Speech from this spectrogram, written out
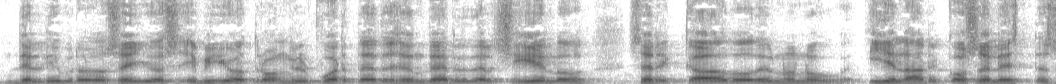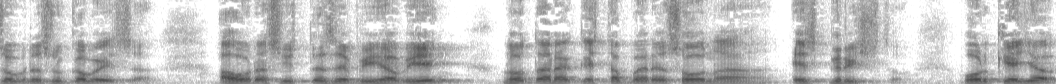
del libro de los sellos, y vi otro ángel fuerte descender del cielo cercado de una nube y el arco celeste sobre su cabeza. Ahora, si usted se fija bien, notará que esta persona es Cristo, porque, ya,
